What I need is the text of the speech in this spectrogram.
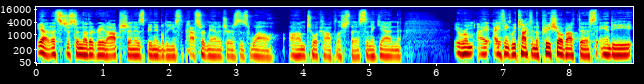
Yeah, that's just another great option is being able to use the password managers as well um, to accomplish this. And again, rem- I, I think we talked in the pre-show about this. Andy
